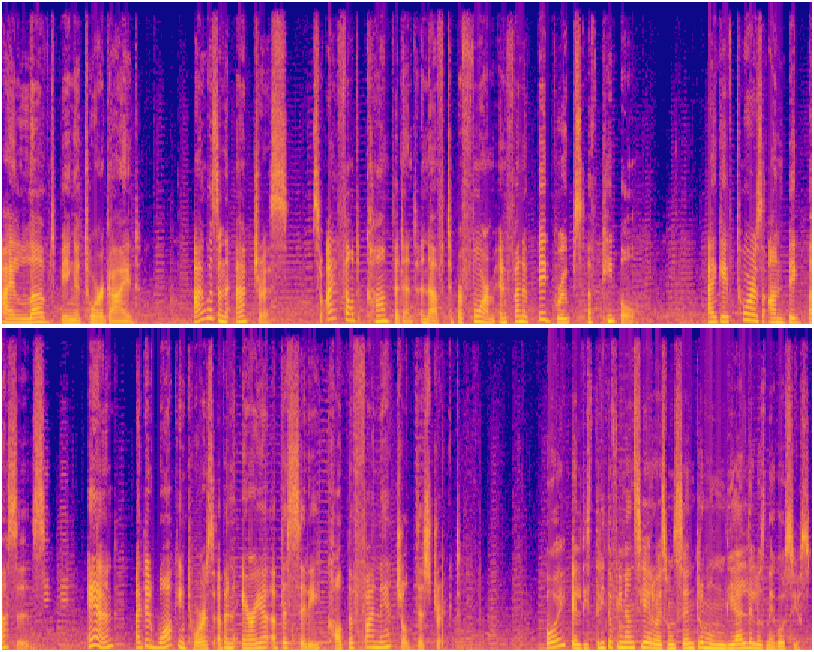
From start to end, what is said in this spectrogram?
I loved being a tour guide. I was an actress, so I felt confident enough to perform in front of big groups of people. I gave tours on big buses, and I did walking tours of an area of the city called the Financial District. Hoy el Distrito Financiero es un centro mundial de los negocios,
